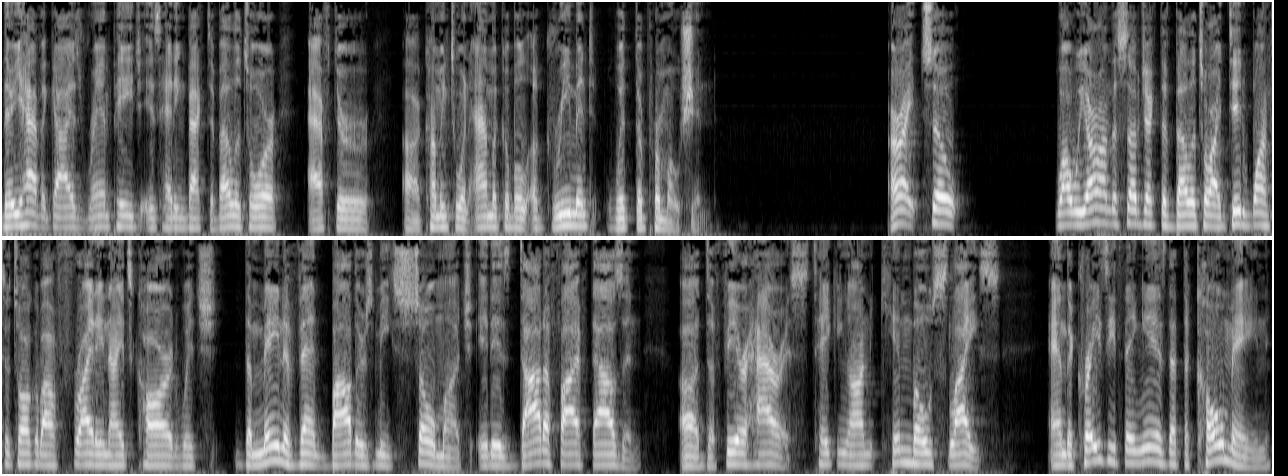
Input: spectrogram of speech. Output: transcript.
there you have it, guys. Rampage is heading back to Bellator after uh, coming to an amicable agreement with the promotion. All right, so while we are on the subject of Bellator, I did want to talk about Friday night's card, which the main event bothers me so much. It is Dada 5000, uh, Harris taking on Kimbo Slice. And the crazy thing is that the co-main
